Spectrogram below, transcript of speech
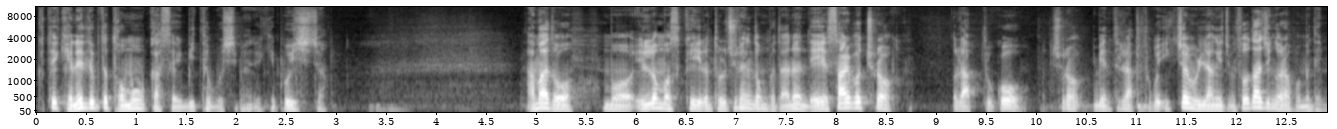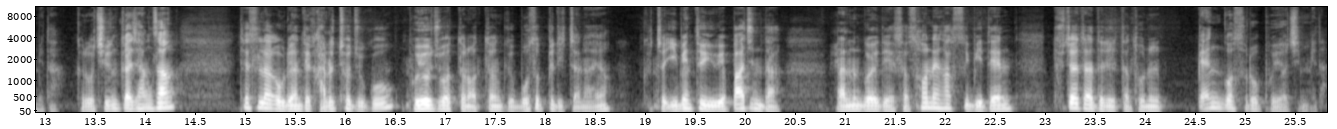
그때 걔네들보다 더못 갔어요. 밑에 보시면 이렇게 보이시죠? 아마도 뭐 일론 머스크의 이런 돌출 행동보다는 내일 사이버 추럭을 앞두고 추럭 이벤트를 앞두고 익절 물량이 좀 쏟아진 거라 보면 됩니다. 그리고 지금까지 항상 테슬라가 우리한테 가르쳐주고 보여주었던 어떤 그 모습들 있잖아요. 그렇죠. 이벤트 이후에 빠진다라는 거에 대해서 선행 학습이 된 투자자들이 일단 돈을 뺀 것으로 보여집니다.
